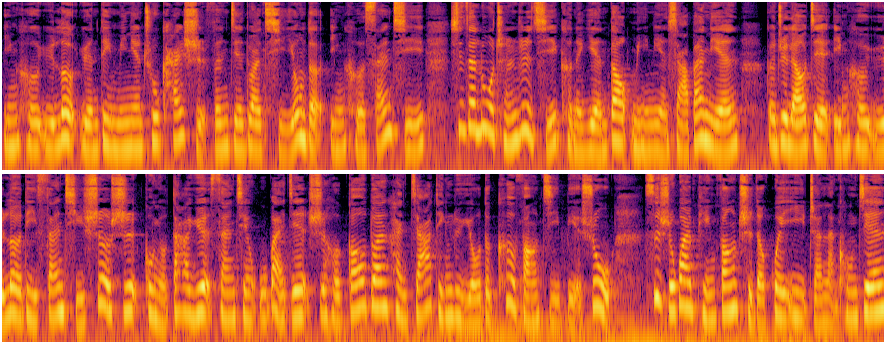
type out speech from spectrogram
银河娱乐原定明年初开始分阶段启用的银河三期，现在落成日期可能延到明年下半年。根据了解，银河娱乐第三期设施共有大约三千五百间适合高端和家庭旅游的客房及别墅，四十万平方尺的会议展览空间，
